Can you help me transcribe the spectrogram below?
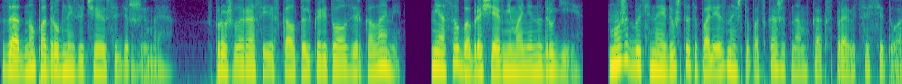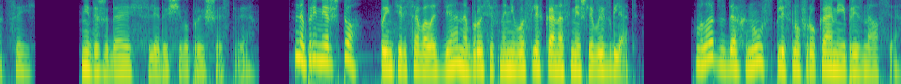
Заодно подробно изучаю содержимое. В прошлый раз я искал только ритуал с зеркалами, не особо обращая внимание на другие. Может быть, найду что-то полезное, что подскажет нам, как справиться с ситуацией, не дожидаясь следующего происшествия. «Например, что?» — поинтересовалась Диана, бросив на него слегка насмешливый взгляд. Влад вздохнул, всплеснув руками и признался.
